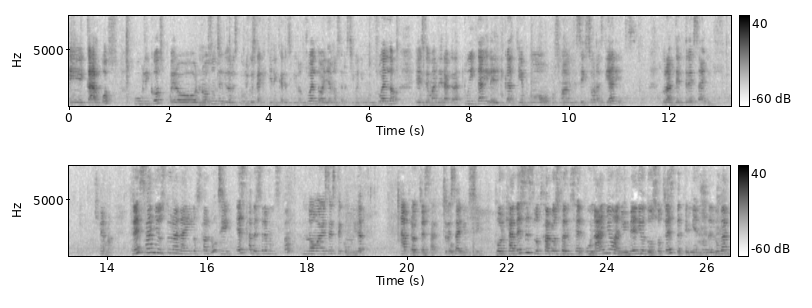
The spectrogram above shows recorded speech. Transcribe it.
eh, cargos públicos, pero no son servidores públicos que aquí tienen que recibir un sueldo, allá no se recibe ningún sueldo, es de manera gratuita y le dedican tiempo aproximadamente seis horas diarias durante tres años. Chema. ¿Tres años duran ahí los cargos? Sí, ¿Es cabecera municipal? no es este comunidad, Ah, pero tres años. tres años, sí. Porque a veces los cargos pueden ser un año, año y medio, dos o tres, dependiendo del lugar.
